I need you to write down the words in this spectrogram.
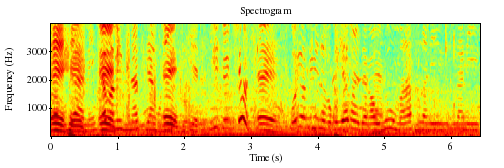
Eh, eh, Kama eh. mimi binafsi yangu eh. Kwa hiyo mimi ninapokuja hapa nataka huduma alafu unani- yaani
